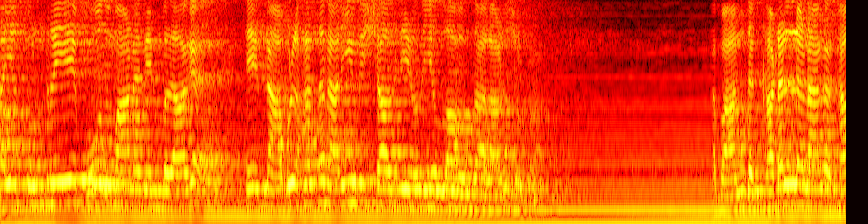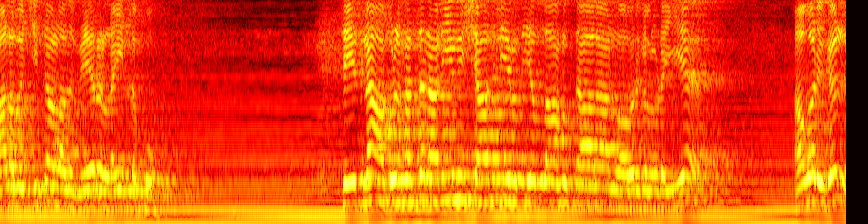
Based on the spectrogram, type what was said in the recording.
ஆயத்தொன்றே போதுமானது என்பதாக சேத்னா அபுல் ஹசன் அலியுரி ஷாதிலி ரலியல்லாஹு தஆலான்னு சொல்றாங்க அப்ப அந்த கடல்ல நாங்க காலை வச்சிட்டால் அது வேற லைன்ல போகும். சேத்னா அபுல் ஹசன் அலினு ஷாதிலி ரதியல்லாஹு தாலான் அவர்களுடைய அவர்கள்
